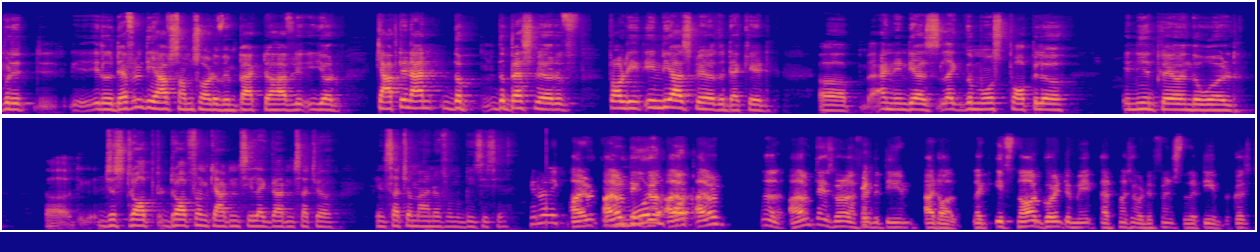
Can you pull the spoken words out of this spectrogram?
but it it'll definitely have some sort of impact to have your captain and the the best player of probably India's player of the decade, uh, and India's like the most popular Indian player in the world, uh, just dropped dropped from captaincy like that in such a in such a manner from the BCCI. you know like I don't I don't think More the- I don't I don't no, no, I don't think it's going to affect the team at all. Like it's not going to make that much of a difference to the team because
